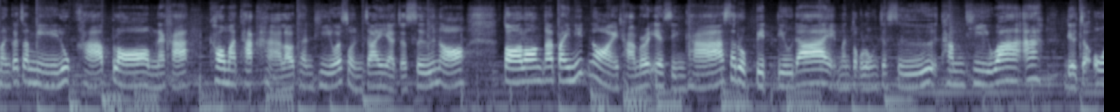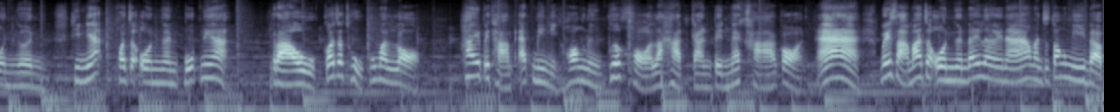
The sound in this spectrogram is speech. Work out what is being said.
มันก็จะมีลูกค้าปลอมนะคะ เข้ามาทักหาเราทันทีว่าสนใจอยากจะซื้อเนาะต่อรองกันไปนิดหน่อยถามรายละเอียดสินค้า สรุปปิดดีลได้ มันตกลงจะซื้อทำทีว่าอะเดี๋ยวจะโอนเงิน ทีเนี้ยพอจะโอนเงินปุ๊บเนี่ยเราก็จะถูกพวกมันหลอก ให้ไปถามแอดมินอีกห้องหนึ่งเพื่อขอรหัสการเป็นแม่ค้าก่อนอ่าไม่สามารถจะโอนเงินได้เลยนะ มันจะต้องมีแบบ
